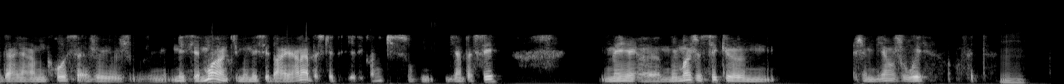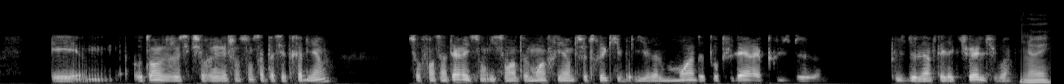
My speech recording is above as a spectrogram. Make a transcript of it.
derrière un micro. Ça, je, je- mais c'est moi hein, qui me mets ces barrières-là parce qu'il y a- des chroniques qui se sont bien passées. Mais, euh, mais moi, je sais que hum, j'aime bien jouer, en fait. Mhm. Et euh, autant je sais que sur les chansons ça passait très bien. Sur France Inter, ils sont ils sont un peu moins friands de ce truc. Ils, ils veulent moins de populaire et plus de plus de l'intellectuel, tu vois. Ah oui.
